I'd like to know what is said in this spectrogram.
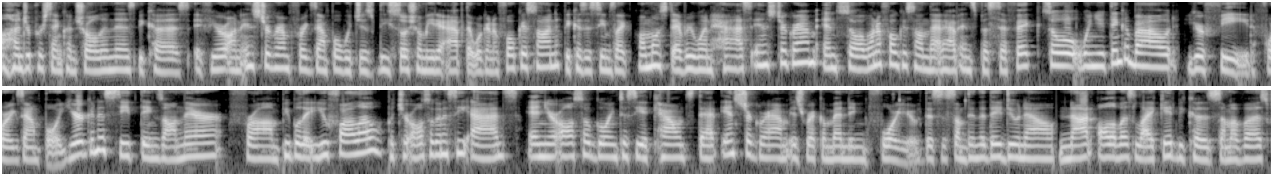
100% control in this because if you're on Instagram, for example, which is the social media app that we're going to focus on, because it seems like almost everyone has Instagram. And so I want to focus on that app in specific. So when you think about your feed, for example, you're going to see things on there from people that you follow, but you're also going to see ads and you're also going to see accounts that Instagram is recommending for you. This is something that they do now. Not all of us like it because some of us,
